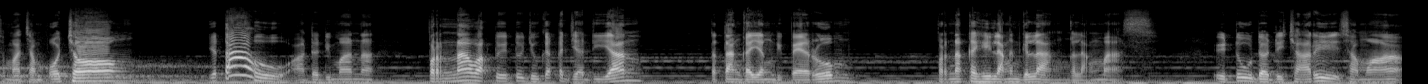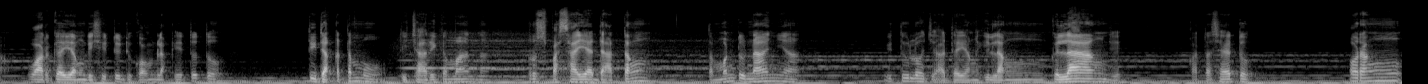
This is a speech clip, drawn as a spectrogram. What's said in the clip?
semacam pocong. Ya tahu ada di mana. Pernah waktu itu juga kejadian tetangga yang di Perum pernah kehilangan gelang, gelang emas. Itu udah dicari sama warga yang di situ di komplek itu tuh tidak ketemu, dicari ke mana. Terus pas saya datang, temen tuh nanya, itu loh ada yang hilang gelang. Kata saya tuh, orang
